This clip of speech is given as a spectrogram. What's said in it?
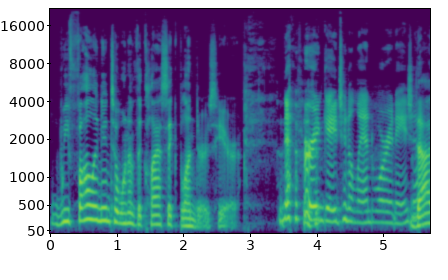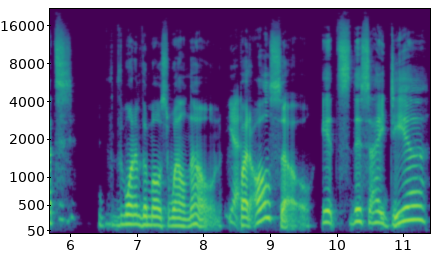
we've fallen into one of the classic blunders here. Never engage in a land war in Asia. That's one of the most well known. Yes. But also, it's this idea,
